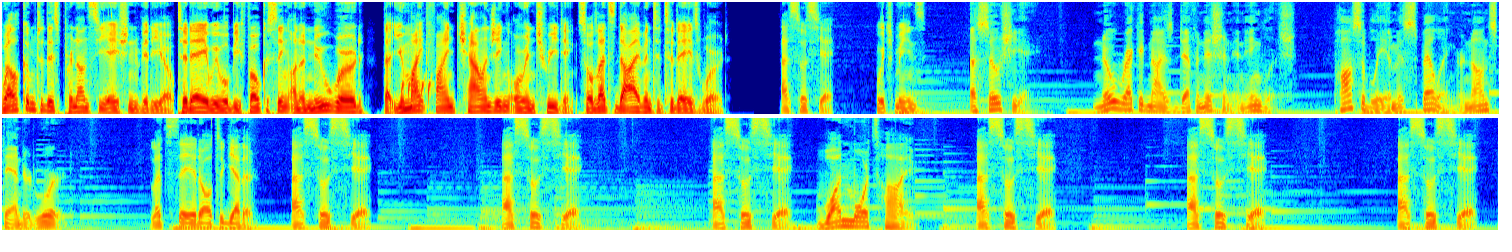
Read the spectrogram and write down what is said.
Welcome to this pronunciation video. Today we will be focusing on a new word that you might find challenging or intriguing. So let's dive into today's word. Associé, which means Associate. No recognized definition in English. Possibly a misspelling or non-standard word. Let's say it all together. Associé. Associé. Associé. One more time. Associé. Associé. Associé.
